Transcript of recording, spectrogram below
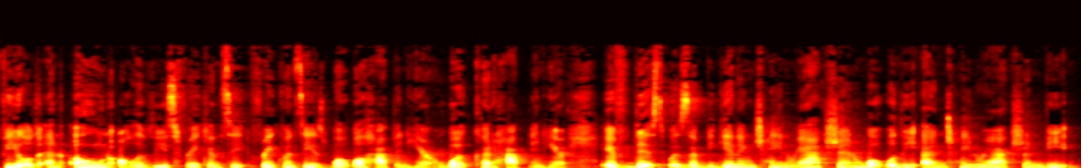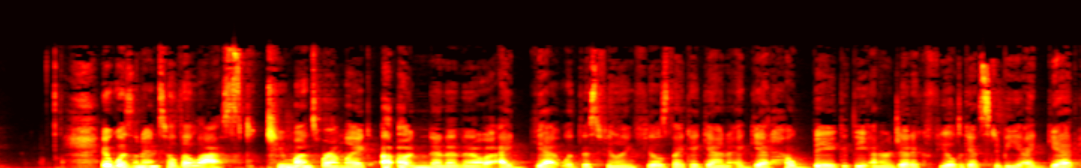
field and own all of these frequency, frequencies, what will happen here? What could happen here? If this was a beginning chain reaction, what will the end chain reaction be? It wasn't until the last two months where I'm like, oh, no, no, no. I get what this feeling feels like again. I get how big the energetic field gets to be. I get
